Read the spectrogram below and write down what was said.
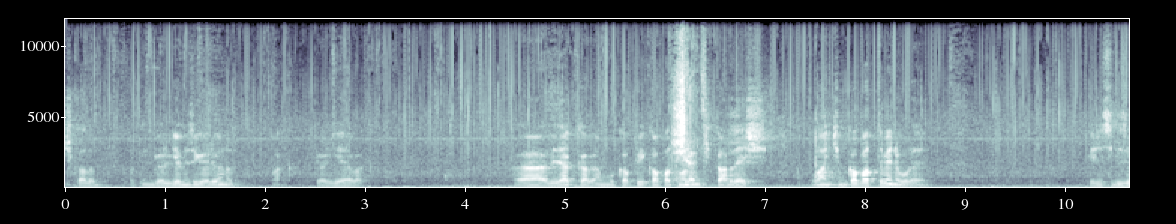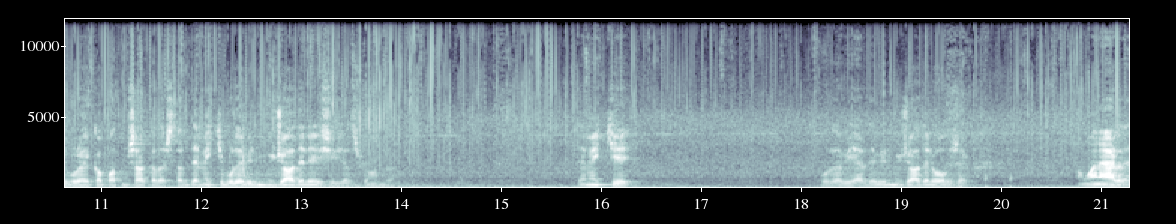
Çıkalım. Bakın gölgemizi görüyor musunuz? Bak gölgeye bak. Ha, bir dakika ben bu kapıyı kapatmadım ki kardeş. Ulan kim kapattı beni buraya? Birisi bizi buraya kapatmış arkadaşlar. Demek ki burada bir mücadele yaşayacağız şu anda. Demek ki burada bir yerde bir mücadele olacak. Ama nerede?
